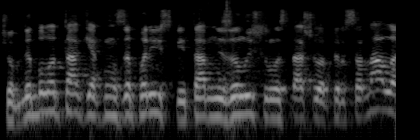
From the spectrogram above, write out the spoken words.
Щоб не було так, як на Запорізькій, там не залишилось нашого персоналу,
